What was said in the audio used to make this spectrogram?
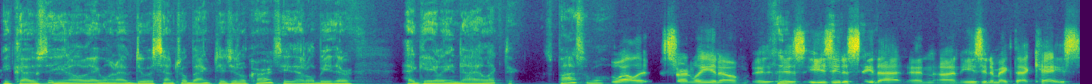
because you know they want to do a central bank digital currency. That'll be their Hegelian dialectic. It's possible. Well, it certainly you know it is easy to see that and, uh, and easy to make that case.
